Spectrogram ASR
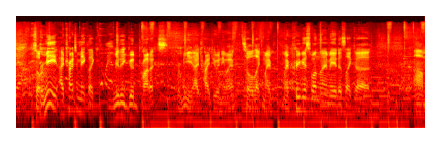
Yeah. So for me, I try to make like really good products. For me, I try to anyway. So like my my previous one that I made is like a um,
